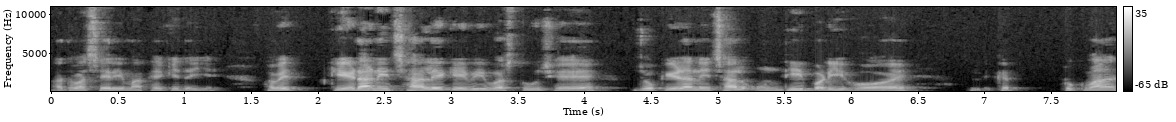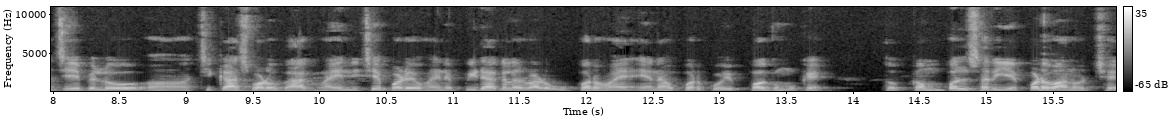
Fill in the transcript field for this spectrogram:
અથવા શેરીમાં ફેંકી દઈએ. હવે કેળાની છાલ એક એવી વસ્તુ છે, જો કેળાની છાલ ઊંધી પડી હોય ટૂંકમાં જે પેલો ચિકાસવાળો ભાગ હોય નીચે પડ્યો હોય અને પીળા કલરવાળો ઉપર હોય, એના ઉપર કોઈ પગ મૂકે, તો કમ્પલસરી એ પડવાનો જ છે.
